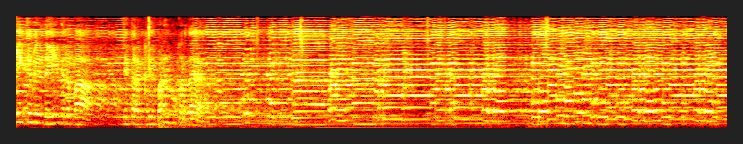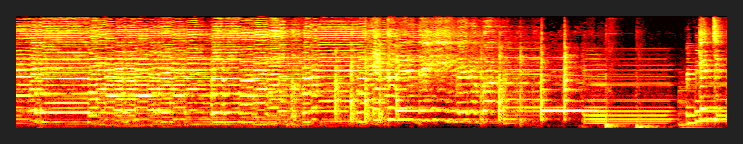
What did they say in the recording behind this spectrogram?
ਇੱਕ ਵੀਰ ਦੇਈ ਦਿਲਬਾ ਜਿੱਤ ਰੱਖੜੀ ਬੰਨਣ ਨੂੰ ਕਰਦਾ ਹੈ। ਇੱਕ ਵੀਰ ਦੇਈ ਮੇਰਬਾ ਕਿ ਚਿੱਤ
